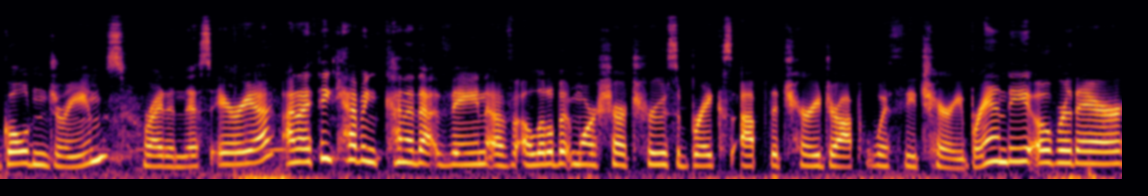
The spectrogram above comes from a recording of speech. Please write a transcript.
Golden Dreams right in this area. And I think having kind of that vein of a little bit more chartreuse breaks up the cherry drop with the cherry brandy over there.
